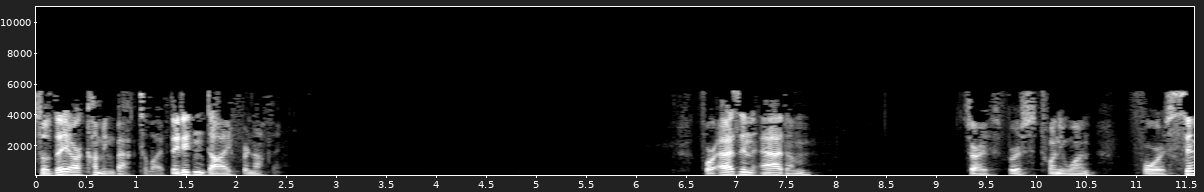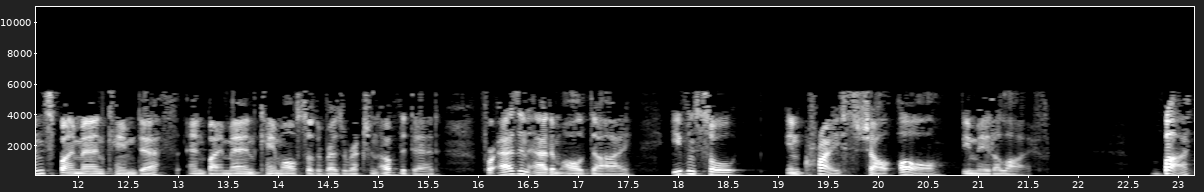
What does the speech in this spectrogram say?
So they are coming back to life. They didn't die for nothing. For as in Adam, sorry, verse 21, for since by man came death, and by man came also the resurrection of the dead, for as in Adam all die, even so in Christ shall all be made alive. But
